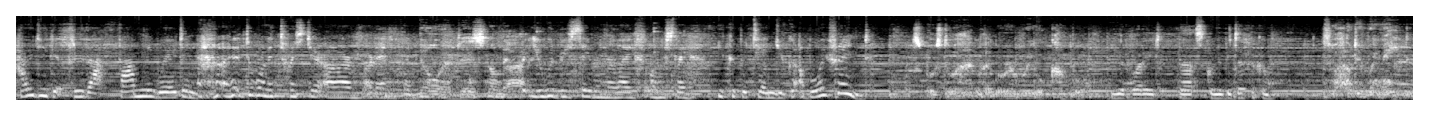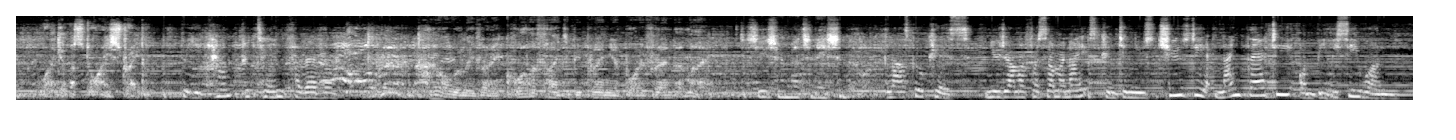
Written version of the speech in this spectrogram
How do you get through that family wedding? I don't want to twist your arm or anything. No, it is not that. But you would be saving my life, honestly. You could pretend you've got a boyfriend. I'm supposed to act like we're a real couple. You're worried that's going to be difficult. So how did we meet? I want to get my story straight. But you can't pretend forever. I'm not really very qualified to be playing your boyfriend, am I? Just use your imagination. Glasgow Kiss, new drama for summer nights, continues Tuesday at 9.30 on BBC One.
